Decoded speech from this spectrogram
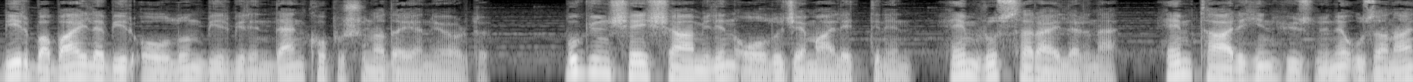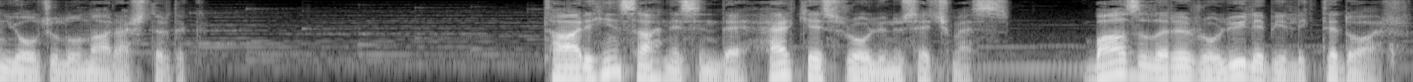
bir babayla bir oğlun birbirinden kopuşuna dayanıyordu. Bugün Şeyh Şamil'in oğlu Cemalettin'in hem Rus saraylarına hem tarihin hüznüne uzanan yolculuğunu araştırdık. Tarihin sahnesinde herkes rolünü seçmez. Bazıları rolüyle birlikte doğar.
